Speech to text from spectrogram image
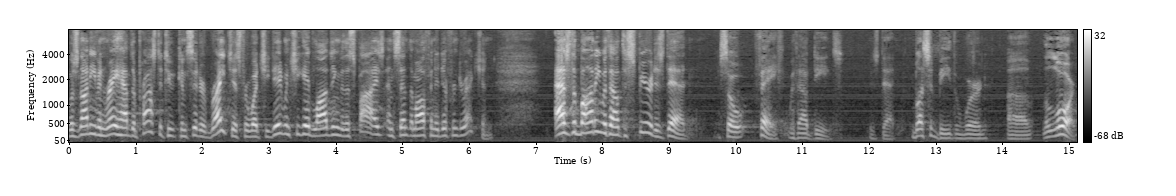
was not even Rahab the prostitute considered righteous for what she did when she gave lodging to the spies and sent them off in a different direction? As the body without the spirit is dead, so faith without deeds is dead. Blessed be the word of the Lord.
